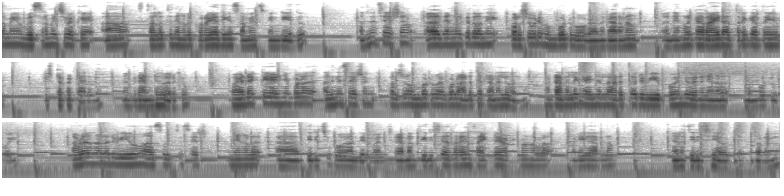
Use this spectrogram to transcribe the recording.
സമയം വിശ്രമിച്ചുമൊക്കെ ആ സ്ഥലത്ത് ഞങ്ങൾ കുറേയധികം സമയം സ്പെൻഡ് ചെയ്തു. അതിനുശേഷം ഞങ്ങൾക്ക് തോന്നി കുറച്ചുകൂടി മുമ്പോട്ട് പോകാമെന്ന് കാരണം ഞങ്ങൾക്ക് ആ റൈഡ് അത്രയ്ക്ക് അത്രയും ഇഷ്ടപ്പെട്ടായിരുന്നു ഞങ്ങൾക്ക് രണ്ടുപേർക്കും. വയഡക്റ്റ് കഴിഞ്ഞപ്പോൾ അതിനുശേഷം കുറച്ചുകൂടി മുമ്പോട്ട് പോയപ്പോൾ അടുത്ത ടണൽ വന്നു. ആ ടണൽ കഴിഞ്ഞുള്ള അടുത്തൊരു വ്യൂ പോയിന്റ് വരെ ഞങ്ങൾ മുമ്പോട്ട് പോയി. അവിടെ നിന്നുള്ളൊരു വ്യൂ ആസ്വദിച്ച ശേഷം ഞങ്ങൾ തിരിച്ചു പോകാൻ തീരുമാനിച്ചു. കാരണം തിരിച്ച് അത്രയും സൈക്കിൾ ചവിട്ടണം എന്നുള്ള മടി കാരണം ഞങ്ങൾ തിരിച്ച് ചവിട്ട് തുടങ്ങി.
